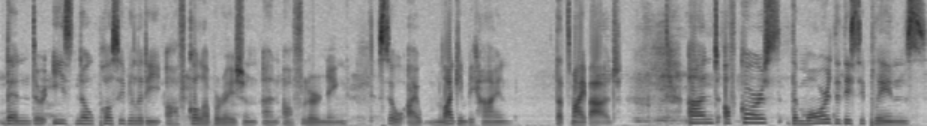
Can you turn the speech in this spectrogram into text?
then there is no possibility of collaboration and of learning. So I'm lagging behind. That's my bad. And of course, the more the disciplines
